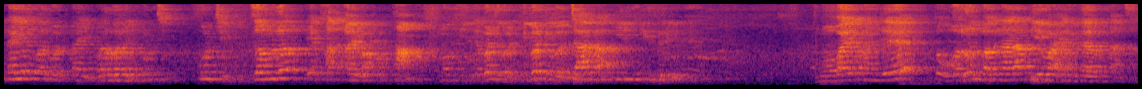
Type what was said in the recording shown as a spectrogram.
लगेच बरोबर नाही बरोबर नाही पुढची जमलं एखाद अरे बाप हा मग ती डबल डबल टिबल चार तीन तीन मोबाईल म्हणजे तो वरून बघणारा देव आहे विद्यार्थ्यांचा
